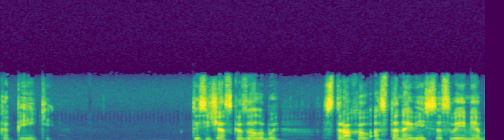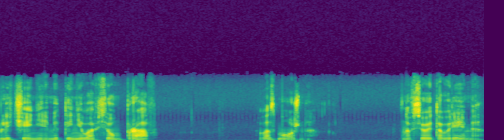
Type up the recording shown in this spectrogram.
копейки. Ты сейчас сказала бы, Страхов, остановись со своими обличениями, ты не во всем прав. Возможно. Но все это время,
